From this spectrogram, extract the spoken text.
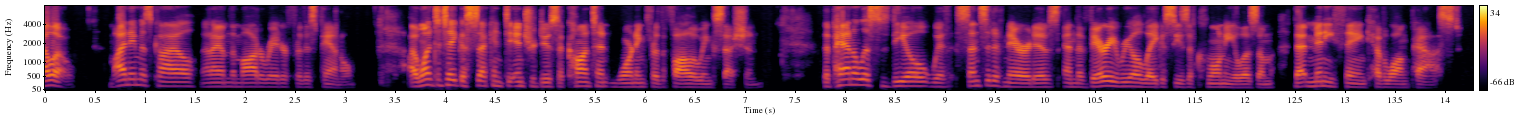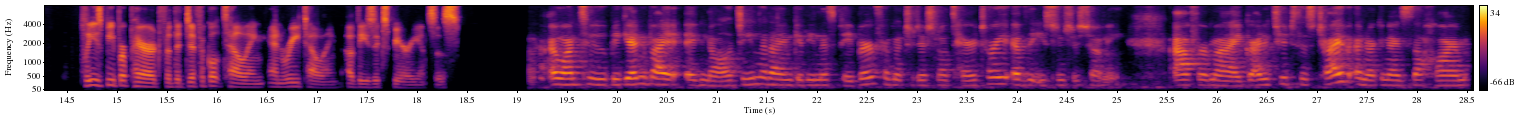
Hello, my name is Kyle and I am the moderator for this panel. I want to take a second to introduce a content warning for the following session. The panelists deal with sensitive narratives and the very real legacies of colonialism that many think have long passed. Please be prepared for the difficult telling and retelling of these experiences. I want to begin by acknowledging that I am giving this paper from the traditional territory of the Eastern Shoshone. I offer my gratitude to this tribe and recognize the harm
